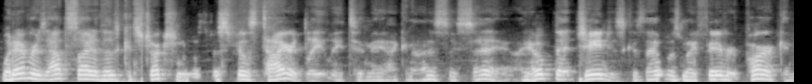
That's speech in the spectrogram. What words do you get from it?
whatever is outside of those construction walls just feels tired lately to me. I can honestly say. I hope that changes because that was my favorite park. And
